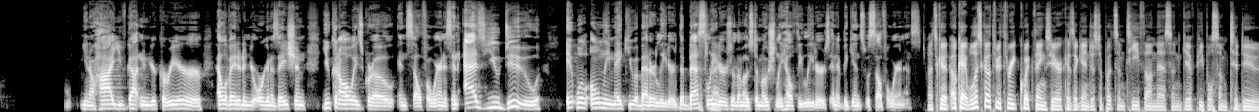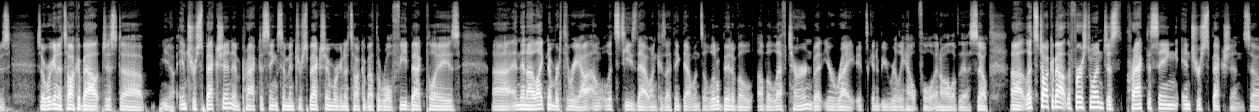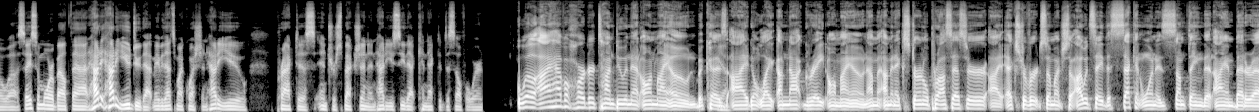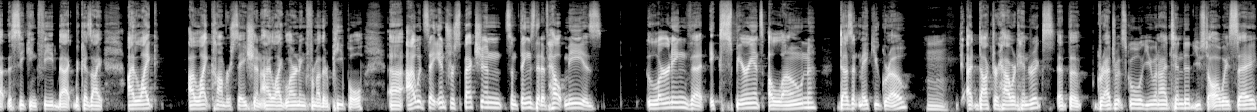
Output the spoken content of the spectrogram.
you know high you've gotten in your career or elevated in your organization you can always grow in self-awareness and as you do it will only make you a better leader the best right. leaders are the most emotionally healthy leaders and it begins with self-awareness That's good. Okay, well, let's go through three quick things here because, again, just to put some teeth on this and give people some to dos. So, we're going to talk about just uh, you know introspection and practicing some introspection. We're going to talk about the role feedback plays, uh, and then I like number three. I, I, let's tease that one because I think that one's a little bit of a of a left turn, but you're right. It's going to be really helpful in all of this. So, uh, let's talk about the first one, just practicing introspection. So, uh, say some more about that. How do how do you do that? Maybe that's my question. How do you practice introspection and how do you see that connected to self-awareness well i have a harder time doing that on my own because i don't like i'm not great on my own I'm, I'm an external processor i extrovert so much so i would say the second one is something that i am better at the seeking feedback because i i like I like conversation. I like learning from other people. Uh, I would say introspection, some things that have helped me is learning that experience alone doesn't make you grow. Hmm. Uh, Dr. Howard Hendricks at the graduate school you and I attended used to always say,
